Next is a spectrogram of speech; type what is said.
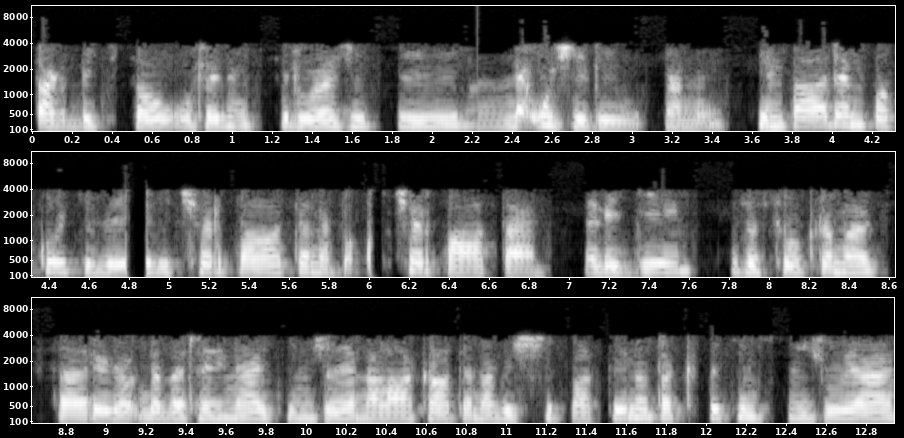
tak byť jsou úředníci důležití, neuživí zemi. Tím pádem, pokud vy vyčerpáte nebo odčerpáte lidi ze soukromé sféry do, do veřejné tím, že je nalákáte na vyšší platy, no tak se tím snižuje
